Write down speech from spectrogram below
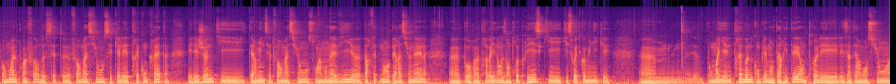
Pour moi, le point fort de cette euh, formation, c'est qu'elle est très concrète et les jeunes qui terminent cette formation sont, à mon avis, euh, parfaitement opérationnels pour travailler dans les entreprises qui, souhaitent communiquer. Pour moi, il y a une très bonne complémentarité entre les interventions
